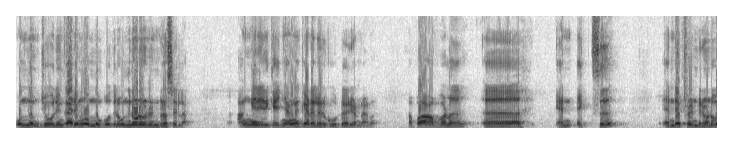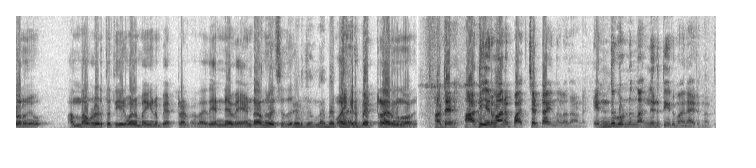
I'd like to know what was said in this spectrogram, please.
ഒന്നും ജോലിയും കാര്യങ്ങളും ഒന്നും പോകത്തില്ല. ഒന്നിനോടും ഒരു ഇൻട്രസ്റ്റ് ഇല്ല. അങ്ങനെ ഇരിക്കെ ഞങ്ങൾക്കിടയിൽ ഒരു കൂട്ടുകാരി ഉണ്ടായിരുന്നു. അപ്പോൾ അവൾ എൻ എക്സ് എന്റെ ഫ്രണ്ടിനോട് പറഞ്ഞു അന്ന് അവൾ എടുത്ത തീരുമാനം ഭയങ്കര ബെറ്റർ ആയിരുന്നു. അതായത് എന്നെ വേണ്ടാന്ന് വെച്ചത് ഭയങ്കര ബെറ്റർ ആയിരുന്നു എന്ന് പറഞ്ഞു. അതെ ആ തീരുമാനം പച്ചട്ടായി എന്നുള്ളതാണ്. എന്തുകൊണ്ടും നല്ലൊരു തീരുമാനമായിരുന്നു അത്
